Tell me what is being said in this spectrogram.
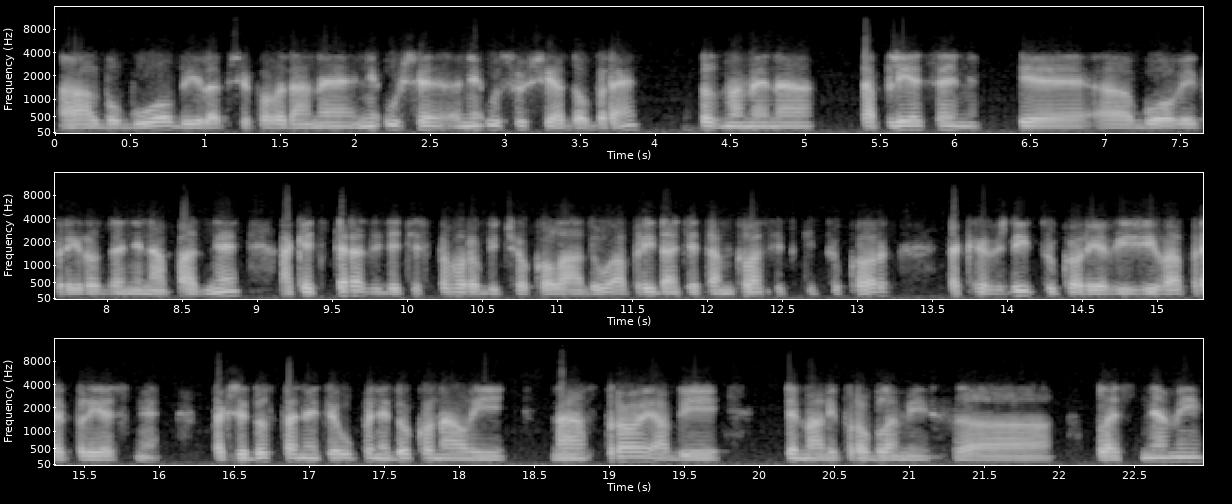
alebo bôby, lepšie povedané, neuše, neusušia dobre, to znamená, tá plieseň tie uh, bôvy prirodzene napadne a keď teraz idete z toho robiť čokoládu a pridáte tam klasický cukor, tak vždy cukor je výživa pre pliesne. Takže dostanete úplne dokonalý nástroj, aby ste mali problémy s uh, plesňami,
